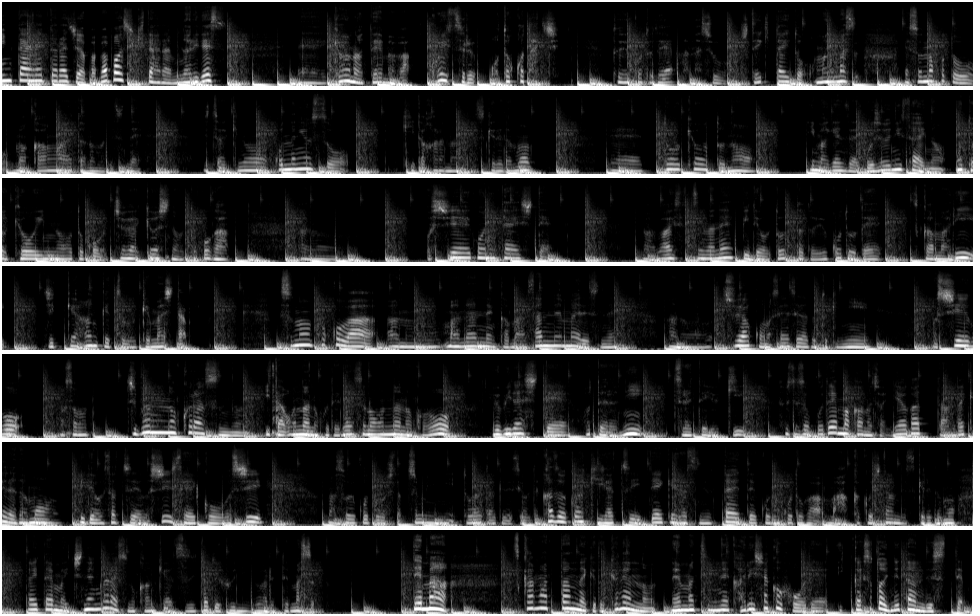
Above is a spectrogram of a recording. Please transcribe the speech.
インターネットラジオババボシ北原みのりです、えー、今日のテーマは恋する男たち。ということで話をしていきたいと思います、えー、そんなことをまあ考えたのもですね実は昨日こんなニュースを聞いたからなんですけれども、えー、東京都の今現在52歳の元教員の男中学教師の男があの教え子に対してま、わいせつなねビデオを撮ったということで捕まり実刑判決を受けました。その男はあの、まあ、何年か前3年前ですね。あの中学校の先生だった時に教え子、その自分のクラスにいた女の子でねその女の子を呼び出してホテルに連れて行きそしてそこで、まあ、彼女は嫌がったんだけれどもビデオ撮影をし成功をしまあ、そういうことをした罪に問われたわけですよ。で家族は気がついて警察に訴えてこのことがま発覚したんですけれども大体まあ1年ぐらいその関係が続いたというふうに言われてます。でまあ捕まったんだけど去年の年末にね仮釈放で一回外に出たんですって。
